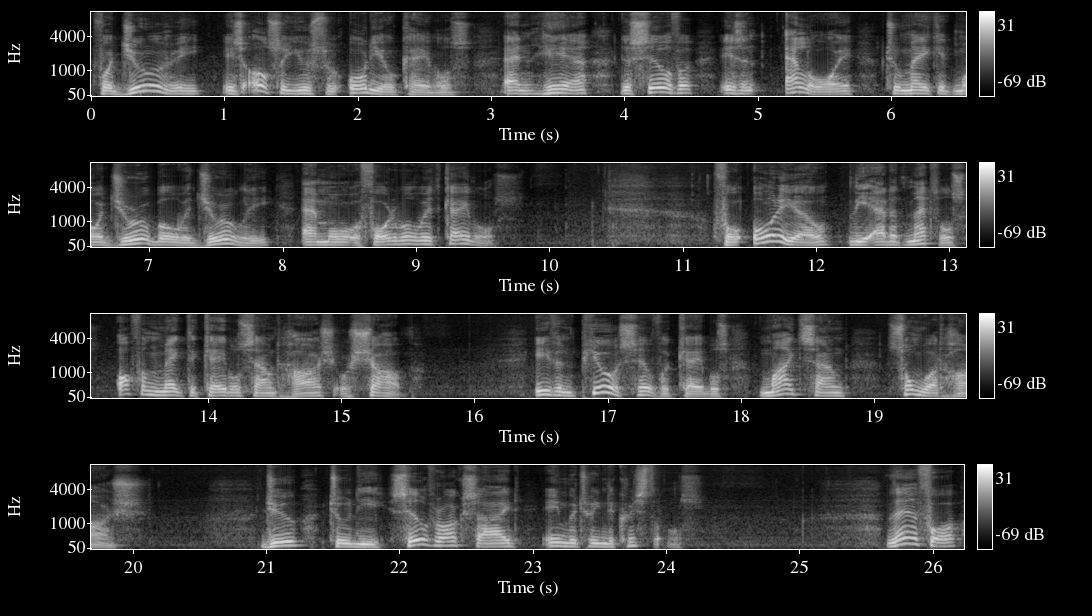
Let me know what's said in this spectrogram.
for jewelry is also used for audio cables and here the silver is an alloy to make it more durable with jewelry and more affordable with cables. For audio the added metals often make the cable sound harsh or sharp. Even pure silver cables might sound somewhat harsh due to the silver oxide in between the crystals. Therefore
